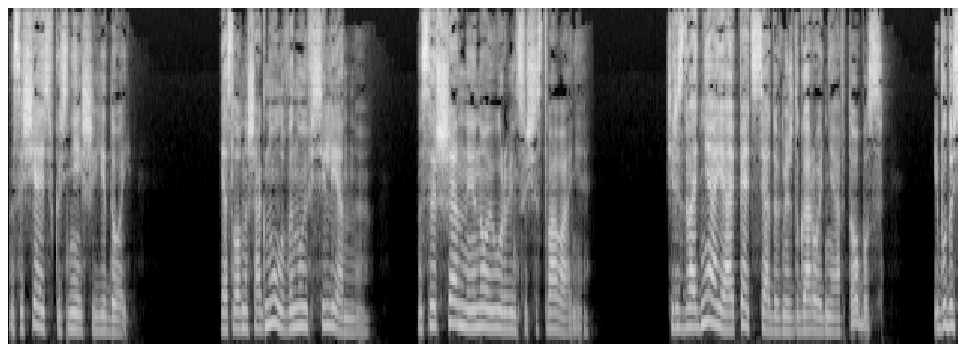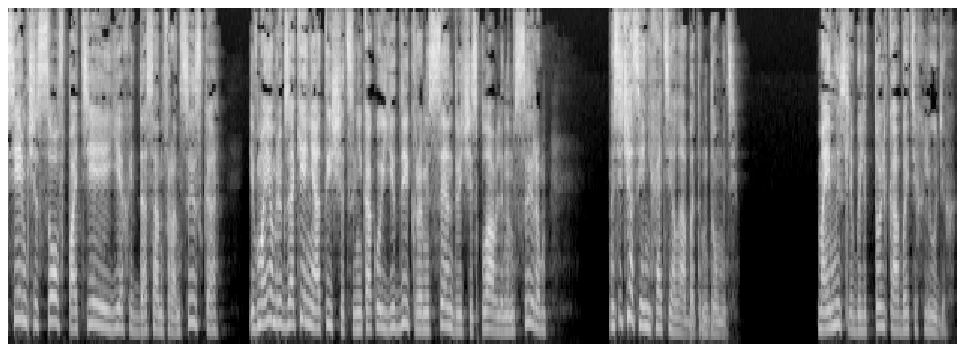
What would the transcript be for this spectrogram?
насыщаясь вкуснейшей едой. Я словно шагнула в иную вселенную, на совершенно иной уровень существования. Через два дня я опять сяду в междугородний автобус и буду семь часов потея ехать до Сан-Франциско, и в моем рюкзаке не отыщется никакой еды, кроме сэндвичей с плавленным сыром. Но сейчас я не хотела об этом думать. Мои мысли были только об этих людях,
